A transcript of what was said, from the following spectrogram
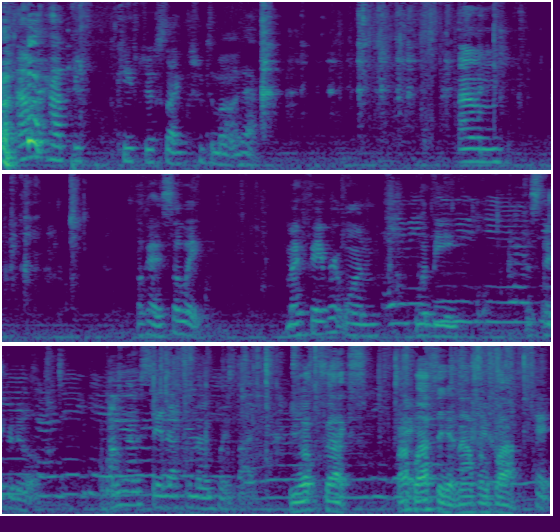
I would have to keep just like shoots them out like that. Um. Okay, so wait. My favorite one would be the Snickerdoodle. I'm gonna say that's a 9.5. Yep, facts. That's why I say that 9.5. Okay.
